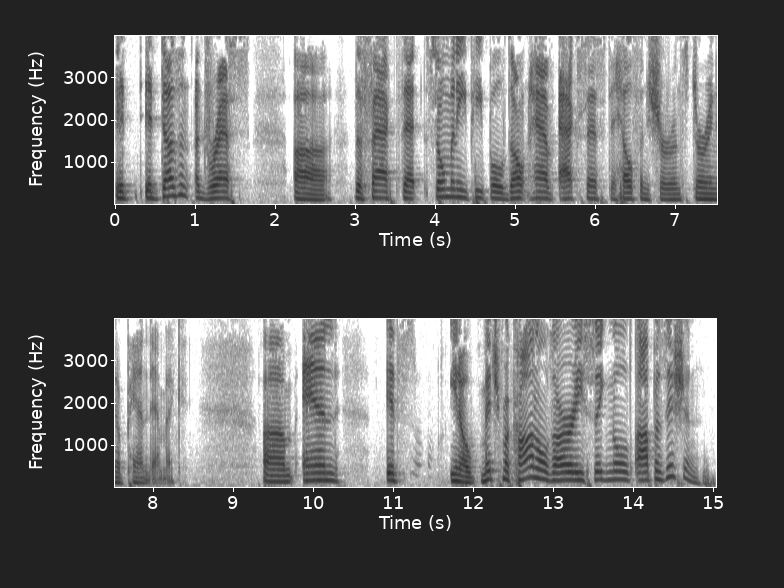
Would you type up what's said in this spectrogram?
It, it doesn't address uh, the fact that so many people don't have access to health insurance during a pandemic. Um, and it's, you know, Mitch McConnell's already signaled opposition.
